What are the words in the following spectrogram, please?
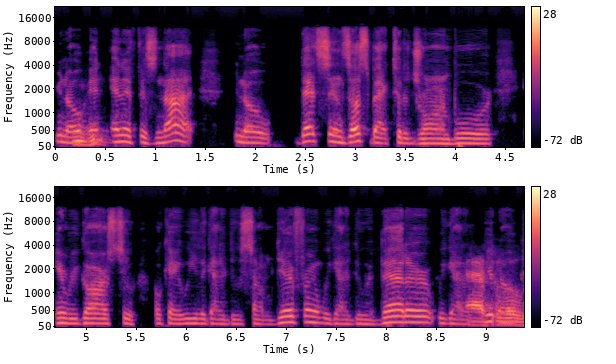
you know, mm-hmm. and, and if it's not, you know, that sends us back to the drawing board in regards to okay we either got to do something different we got to do it better we got to you know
